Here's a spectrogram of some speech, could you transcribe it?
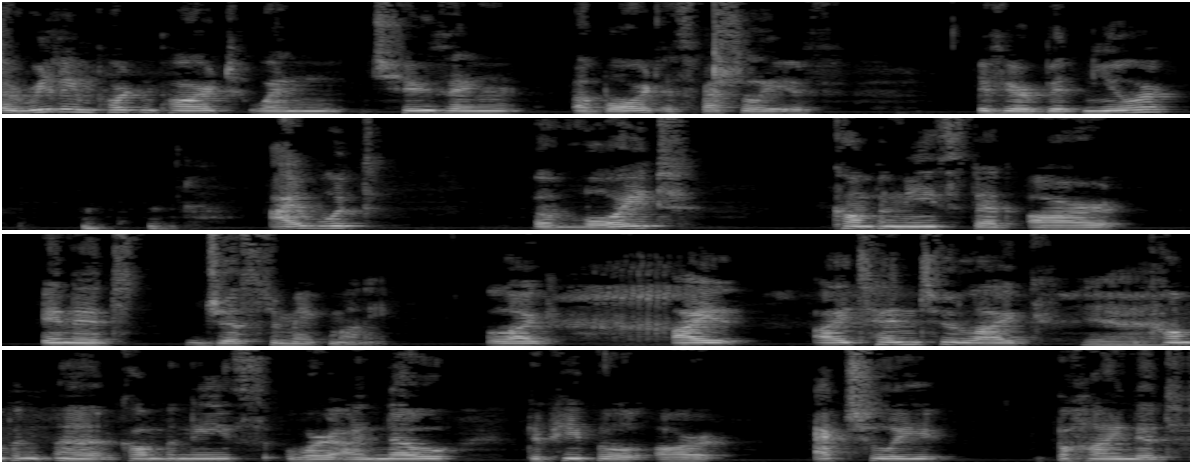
a really important part when choosing a board, especially if if you're a bit newer, I would avoid companies that are in it just to make money. Like I I tend to like yeah, compan- uh, companies where I know the people are actually behind it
